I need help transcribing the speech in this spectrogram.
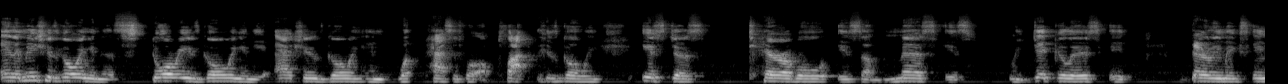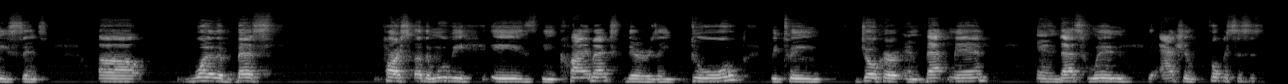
animation is going and the story is going and the action is going and what passes for a plot is going, it's just terrible. It's a mess. It's ridiculous. It barely makes any sense. Uh, one of the best parts of the movie is the climax. There is a duel between Joker and Batman, and that's when the action focuses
